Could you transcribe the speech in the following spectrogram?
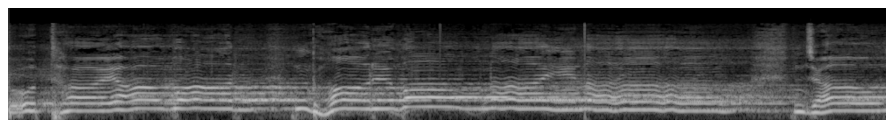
কোথায় আবার ঘর বানাইলা যাও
